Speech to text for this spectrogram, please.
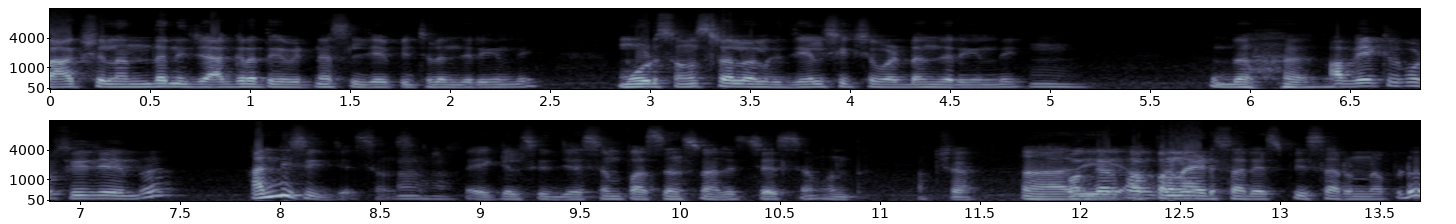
సాక్షులందరినీ జాగ్రత్తగా విట్నెస్లు చేయించడం జరిగింది. మూడు సంవత్సరాలు వాళ్ళకి జైలు శిక్ష పడడం జరిగింది. ఆ వెహికల్ కూడా సీజ్ అయిందా? అన్ని సీజ్ చేసాం సార్. వెహికల్ సీజ్ చేసాం పర్సన్స్ అరెస్ట్ చేసాం అంతా. అప్పలనాయుడు సార్ ఎస్పీ సార్ ఉన్నప్పుడు.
